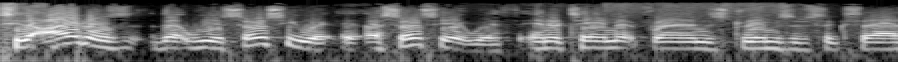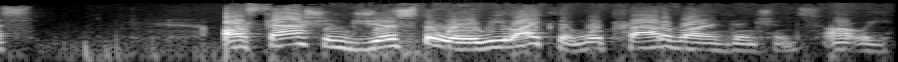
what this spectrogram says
See, the idols that we associate with, associate with entertainment, friends, dreams of success, are fashioned just the way we like them. We're proud of our inventions, aren't we?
